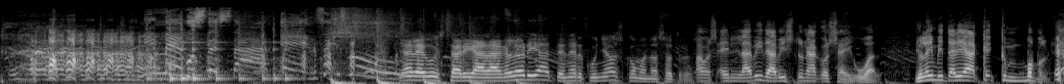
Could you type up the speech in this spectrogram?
Me gusta estar en Facebook. Ya le gustaría a la Gloria tener cuñados como nosotros. Vamos, en la vida ha visto una cosa igual. Yo la invitaría a Cake and Bubbles.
